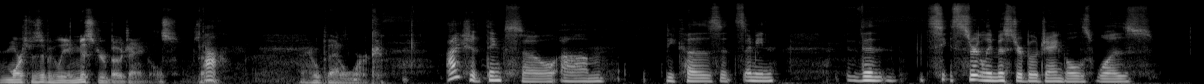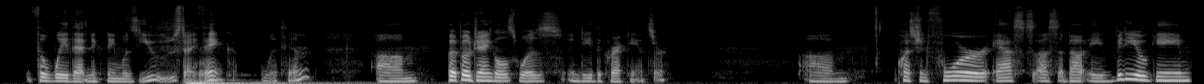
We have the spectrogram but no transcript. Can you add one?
more specifically, Mr. Bojangles. So, Ah. I hope that'll work. I should think so, um, because it's. I mean, the certainly Mr. Bojangles was the way that nickname was used. I think with him, um, but Bojangles was indeed the correct answer. Um, question four asks us about a video game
